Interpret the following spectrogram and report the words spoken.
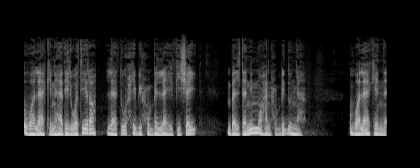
ولكن هذه الوتيرة لا توحي بحب الله في شيء بل تنم عن حب الدنيا. ولكن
